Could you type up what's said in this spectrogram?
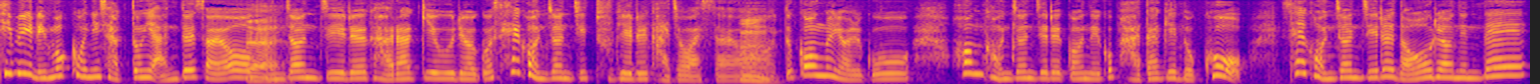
TV 리모컨이 작동이 안 돼서요. 네. 건전지를 갈아 끼우려고 새 건전지 두 개를 가져왔어요. 음. 뚜껑을 열고 헝 건전지를 꺼내고 바닥에 놓고 새 건전지를 넣으려는데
